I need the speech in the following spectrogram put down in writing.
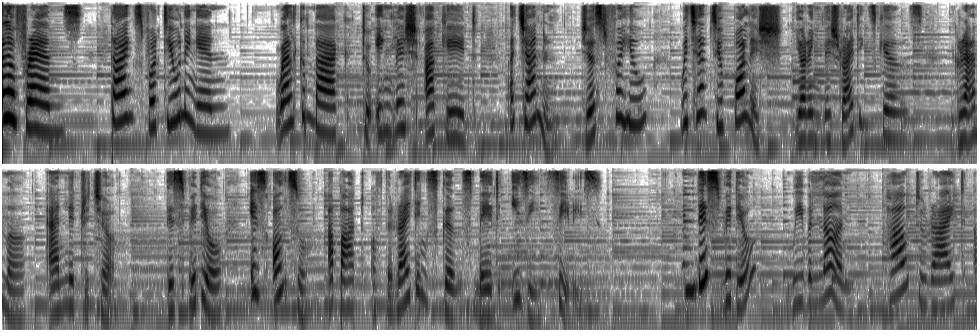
Hello friends, thanks for tuning in. Welcome back to English Arcade, a channel just for you which helps you polish your English writing skills, grammar and literature. This video is also a part of the Writing Skills Made Easy series. In this video, we will learn how to write a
